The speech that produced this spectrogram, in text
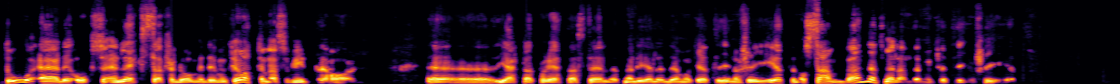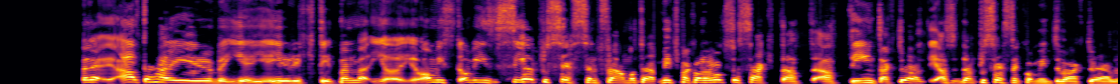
Då är det också en läxa för de i Demokraterna som inte har eh, hjärtat på rätta stället när det gäller demokratin och friheten och sambandet mellan demokrati och frihet. Men eh, allt det här är ju, är, är ju riktigt, men om vi, om vi ser processen framåt. Här, Mitch McConnell har också sagt att, att det är inte aktuellt. Alltså, den processen kommer inte vara aktuell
